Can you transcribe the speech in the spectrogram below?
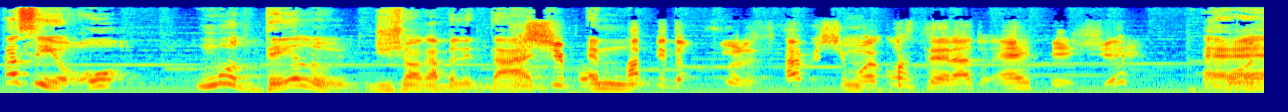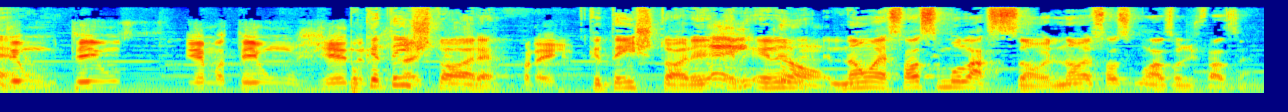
Assim, o modelo de jogabilidade Harvest Moon, é Rapidão, Júlio. Harvest Moon é considerado RPG? É, Ou tem um, tem um sistema, tem um gênero Porque tem história. ele? Porque tem história. É, ele, ele então. não é só simulação, ele não é só simulação de fazenda.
